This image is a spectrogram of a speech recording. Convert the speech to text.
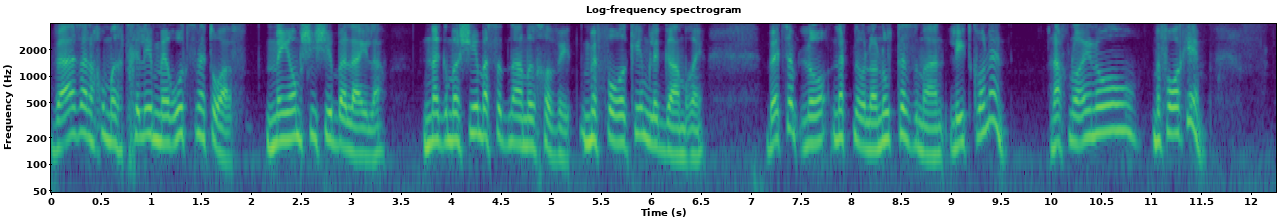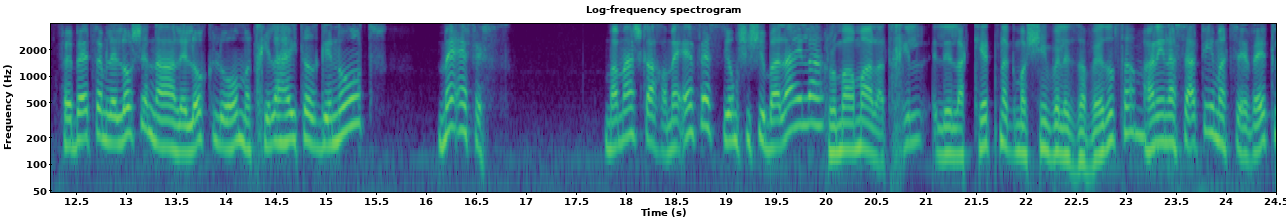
ואז אנחנו מתחילים מרוץ מטורף, מיום שישי בלילה, נגמשים בסדנה המרחבית, מפורקים לגמרי. בעצם לא נתנו לנו את הזמן להתכונן. אנחנו היינו מפורקים. ובעצם ללא שינה, ללא כלום, מתחילה ההתארגנות מאפס. ממש ככה, מאפס, יום שישי בלילה. כלומר מה, להתחיל ללקט נגמשים ולזווד אותם? אני נסעתי עם הצוות,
